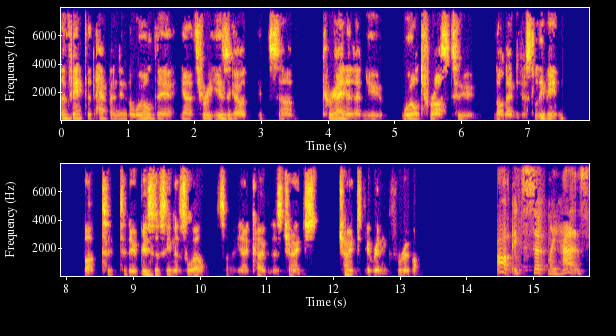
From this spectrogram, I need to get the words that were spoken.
event that happened in the world there, you know, three years ago, it's um, created a new world for us to not only just live in, but to, to do business in as well. So, you know, COVID has changed, changed everything forever. Oh, it certainly has.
